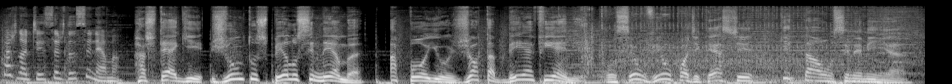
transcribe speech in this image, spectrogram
com as notícias do cinema. Hashtag Juntos pelo Cinema. Apoio JBFM. Você ouviu o podcast Que Tal um Cineminha?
